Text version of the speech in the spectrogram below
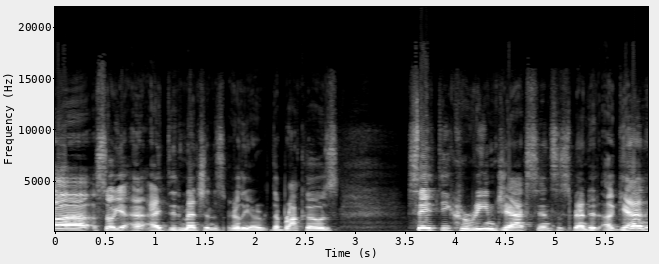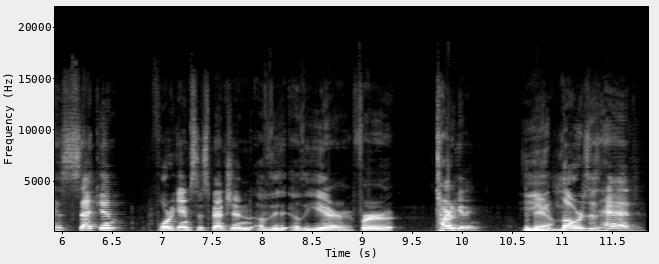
Uh, so yeah, I, I did mention this earlier. The Broncos safety Kareem Jackson suspended again, his second four-game suspension of the of the year for targeting. He Yeah. lowers his head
